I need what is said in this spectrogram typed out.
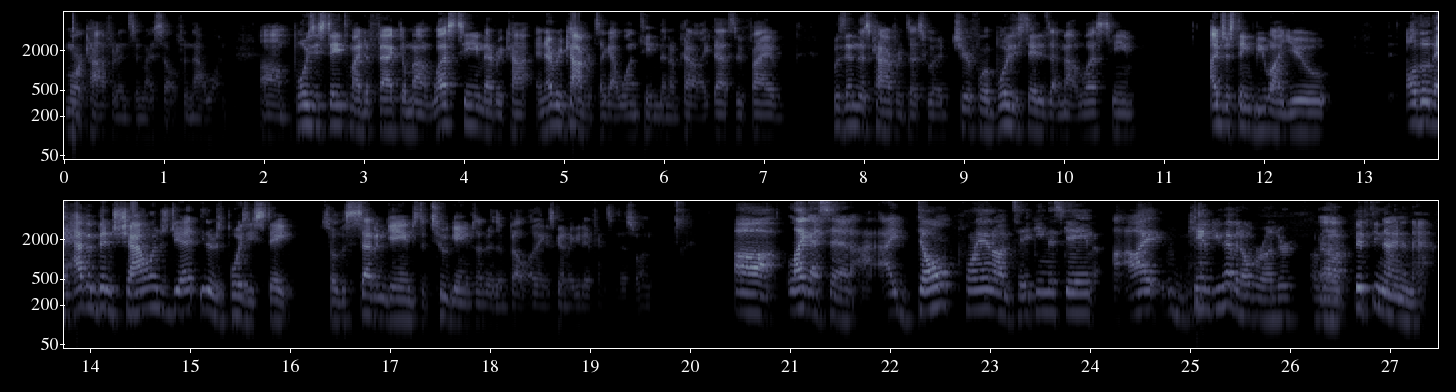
more confidence in myself in that one. Um, Boise State's my de facto Mountain West team. Every con- in every conference, I got one team that I'm kind of like that. So if I was in this conference, that's who I'd cheer for. Boise State is that Mountain West team. I just think BYU, although they haven't been challenged yet, either is Boise State. So the seven games to two games under their belt, I think is going to make a difference in this one. Uh, like I said, I, I don't plan on taking this game. I Cam, do you have an over under? Uh, 59 and a half.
